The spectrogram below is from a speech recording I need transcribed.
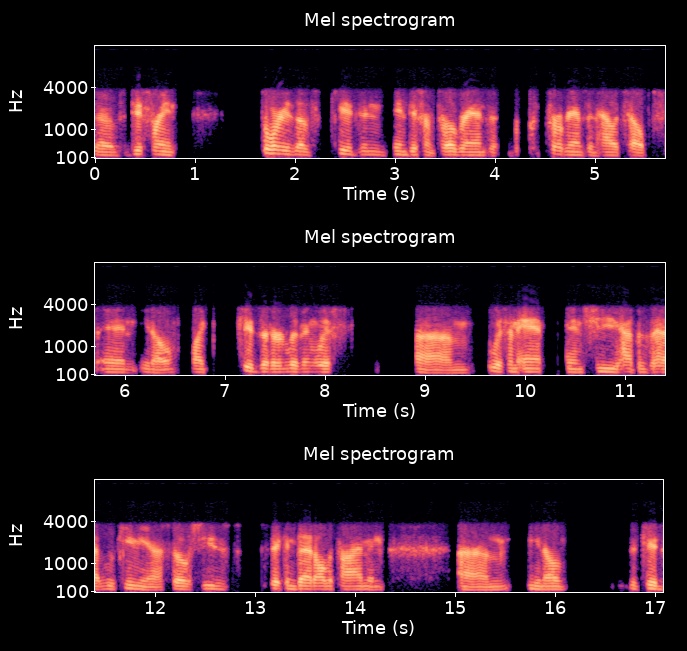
of different stories of kids in in different programs programs and how it's helped. And you know like kids that are living with um, with an aunt and she happens to have leukemia, so she's sick in bed all the time. And um, you know the kid's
